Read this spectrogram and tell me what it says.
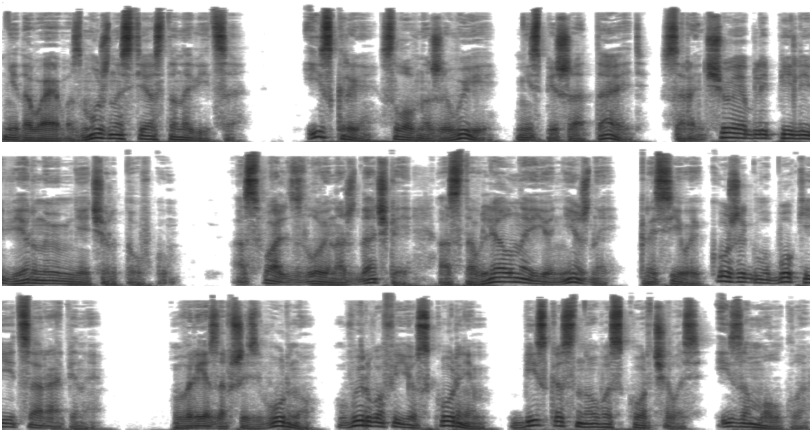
не давая возможности остановиться. Искры, словно живые, не спеша таять, Саранчой облепили верную мне чертовку. Асфальт злой наждачкой оставлял на ее нежной, красивой коже глубокие царапины. Врезавшись в урну, вырвав ее с корнем, Биска снова скорчилась и замолкла.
